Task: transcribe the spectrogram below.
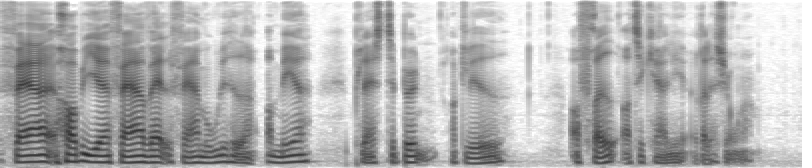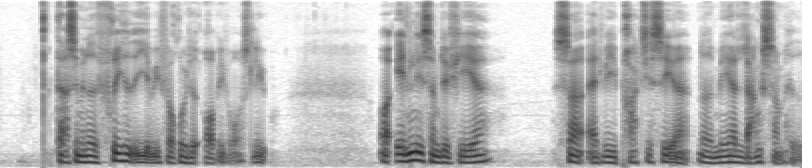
færre hobbyer, færre valg, færre muligheder og mere plads til bøn og glæde og fred og til kærlige relationer. Der er simpelthen noget frihed i, at vi får ryddet op i vores liv. Og endelig som det fjerde, så at vi praktiserer noget mere langsomhed.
